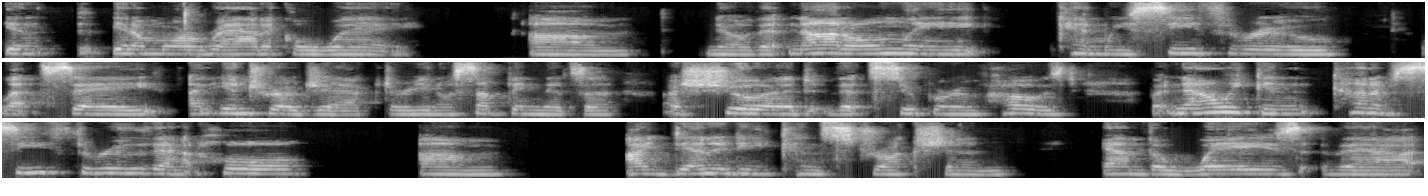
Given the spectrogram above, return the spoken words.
in, in a more radical way. Um, you know, that not only can we see through let's say an introject or you know something that's a, a should that's superimposed. But now we can kind of see through that whole um, identity construction and the ways that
